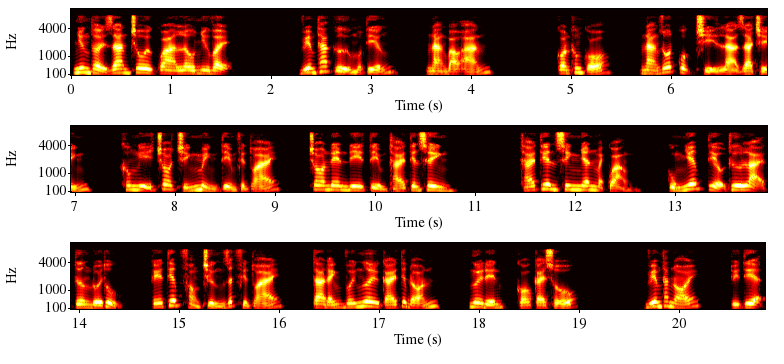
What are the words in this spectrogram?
Nhưng thời gian trôi qua lâu như vậy. Viêm thác gửi một tiếng, nàng báo án. Còn không có, nàng rốt cuộc chỉ là gia chính, không nghĩ cho chính mình tìm phiền thoái, cho nên đi tìm Thái Tiên Sinh. Thái Tiên Sinh nhân mạch quảng, cùng nhiếp tiểu thư lại tương đối thủ, kế tiếp phòng trừng rất phiền thoái, ta đánh với ngươi cái tiếp đón, ngươi đến có cái số. Viêm thác nói, tùy tiện,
